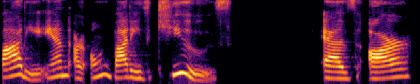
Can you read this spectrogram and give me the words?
body and our own body's cues as our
